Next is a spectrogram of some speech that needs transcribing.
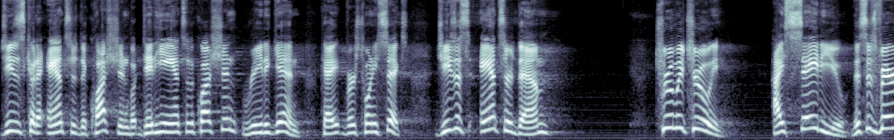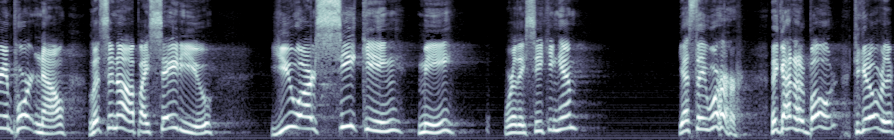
Jesus could have answered the question, but did he answer the question? Read again. Okay, verse 26. Jesus answered them, Truly, truly, I say to you, this is very important now. Listen up. I say to you, you are seeking me. Were they seeking him? Yes, they were. They got on a boat to get over there.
